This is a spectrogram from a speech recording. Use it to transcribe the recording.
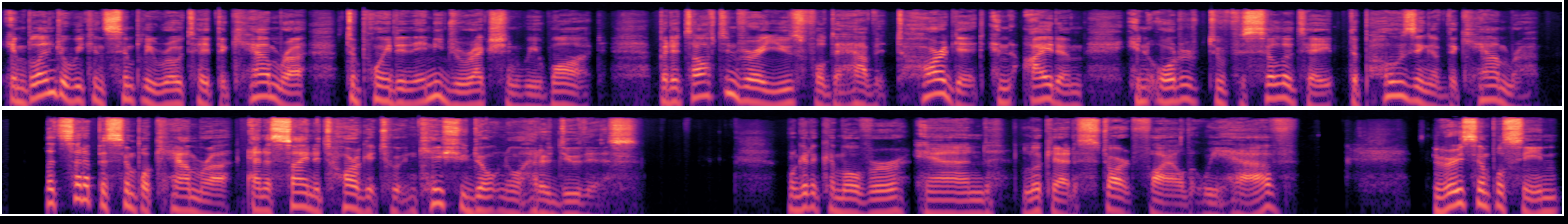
In Blender, we can simply rotate the camera to point in any direction we want, but it's often very useful to have it target an item in order to facilitate the posing of the camera. Let's set up a simple camera and assign a target to it in case you don't know how to do this. We're going to come over and look at a start file that we have. It's a very simple scene,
